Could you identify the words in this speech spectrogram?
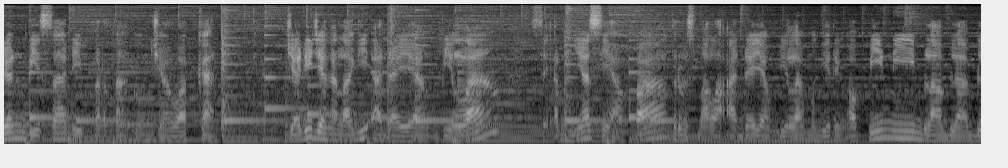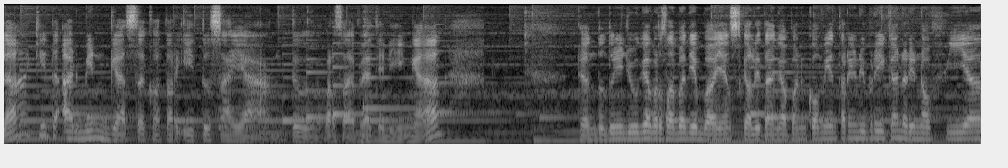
dan bisa dipertanggungjawabkan. Jadi jangan lagi ada yang bilang CR-nya siapa, terus malah ada yang bilang mengiring opini, bla bla bla, kita admin gak sekotor itu sayang. Tuh, persahabat yang diingat. Dan tentunya juga persahabat ya banyak sekali tanggapan komentar yang diberikan dari Novia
